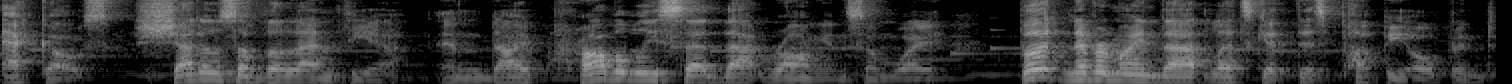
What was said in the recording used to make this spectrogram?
Echoes, Shadows of Valentia. And I probably said that wrong in some way. But never mind that, let's get this puppy opened.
